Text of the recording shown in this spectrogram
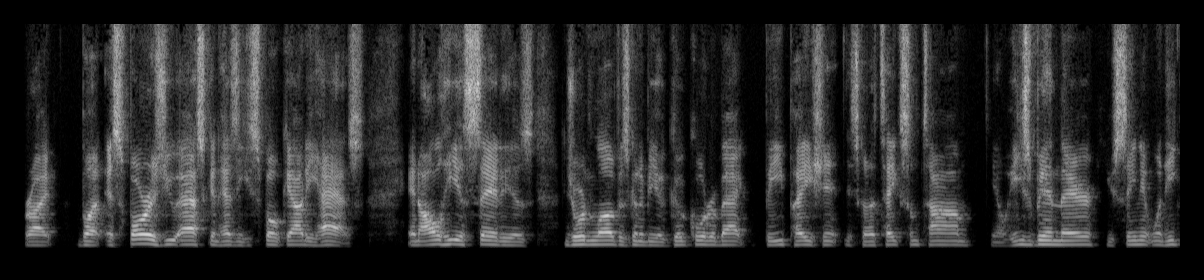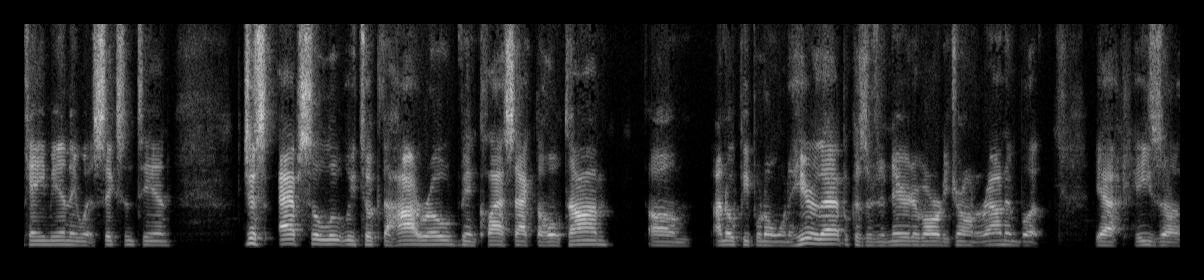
right? But as far as you asking, has he spoke out? He has. And all he has said is Jordan Love is going to be a good quarterback. Be patient. It's going to take some time. You know, he's been there. You've seen it when he came in. They went six and 10. Just absolutely took the high road, been class act the whole time. Um, I know people don't want to hear that because there's a narrative already drawn around him, but yeah, he's uh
